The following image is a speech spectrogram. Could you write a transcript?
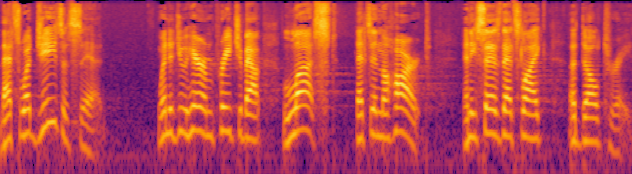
That's what Jesus said. When did you hear him preach about lust that's in the heart? And he says that's like adultery.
